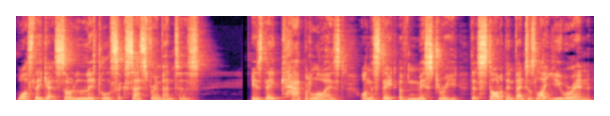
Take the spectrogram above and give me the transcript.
whilst they get so little success for inventors, is they capitalized on the state of mystery that startup inventors like you were in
